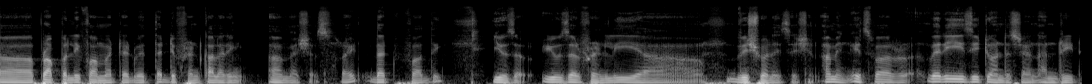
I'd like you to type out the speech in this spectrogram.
uh, properly formatted with the different coloring uh, measures right? That for the user user friendly uh, visualization. I mean it's for very easy to understand and read.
